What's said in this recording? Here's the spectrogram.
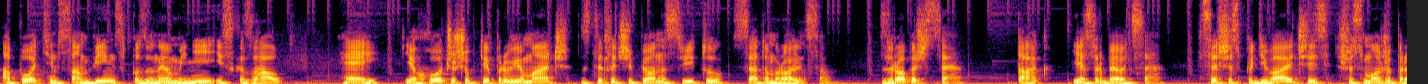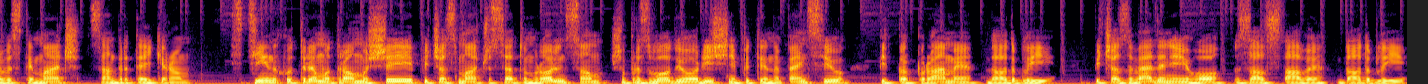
а потім сам Вінс позвонив мені і сказав: Гей, я хочу, щоб ти провів матч з титли чемпіона світу з Сетом Ролінсом. Зробиш це? Так, я зробив це. Все ще сподіваючись, що зможу провести матч з Андертейкером. Стінг отримав травму шиї під час матчу з Сетом Ролінсом, що призводить його рішення піти на пенсію під прапорами WWE під час заведення його в зал стави WWE.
